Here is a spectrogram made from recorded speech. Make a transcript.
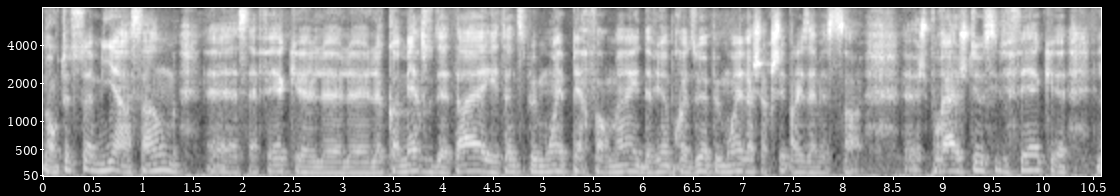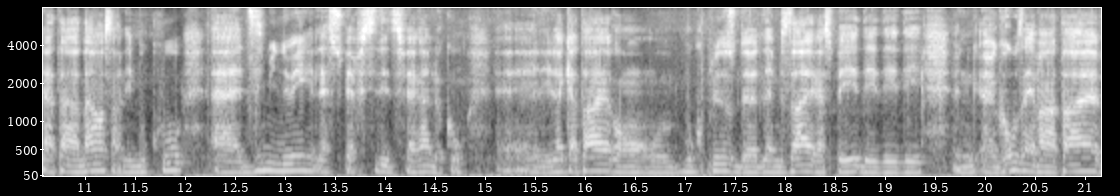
Donc tout ça mis ensemble, euh, ça fait que le, le- le commerce du détail est un petit peu moins performant et devient un produit un peu moins recherché par les investisseurs. Euh, je pourrais ajouter aussi le fait que la tendance en est beaucoup à diminuer la superficie des différents locaux. Euh, les locataires ont beaucoup plus de, de la misère à se payer des, des, des- un gros inventaire,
